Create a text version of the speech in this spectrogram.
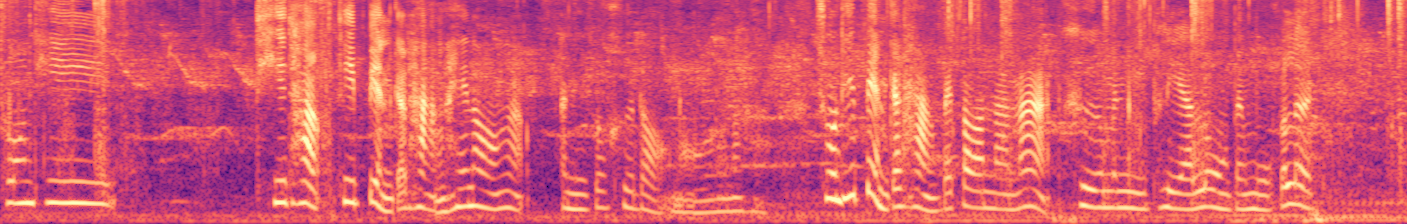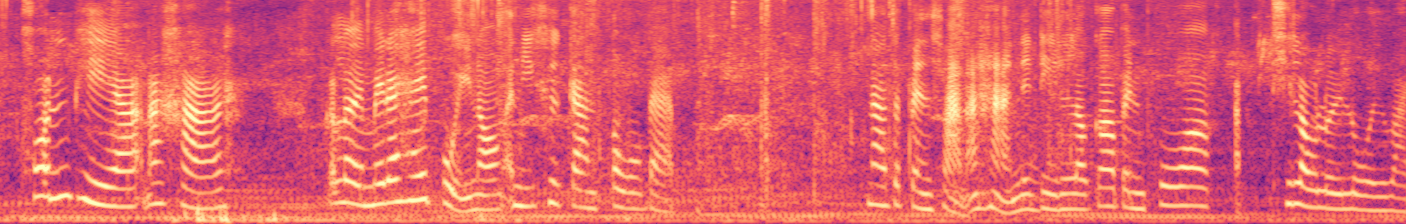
ช่วงที่ที่ถางที่เปลี่ยนกระถางให้น้องอะอันนี้ก็คือดอกน้องแล้วนะคะ ช่วงที่เปลี่ยนกระถางไปตอนนั้นอะคือมันมีเพลียลงแตงโมก็เลยพ่นเพลียนะคะ ก็เลยไม่ได้ให้ปุ๋ยน้อง อันนี้คือการโตแบบ น่าจะเป็นสารอาหารในดิน แล้วก็เป็นพวกที่เราโรยๆไว้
